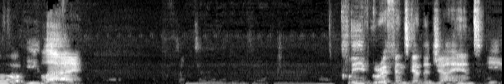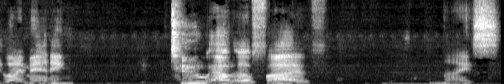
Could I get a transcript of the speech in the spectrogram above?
Oh, Eli. Cleve Griffin's got the Giants. Eli Manning. Two out of five. Nice.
